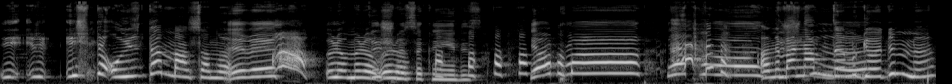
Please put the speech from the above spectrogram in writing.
İ- i- İşte o yüzden ben sana Evet. ölüm ölüm Düşme ölüm. sakın Yeliz. Yapma. Yapma. Anne ben ne yaptığımı gördün mü?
